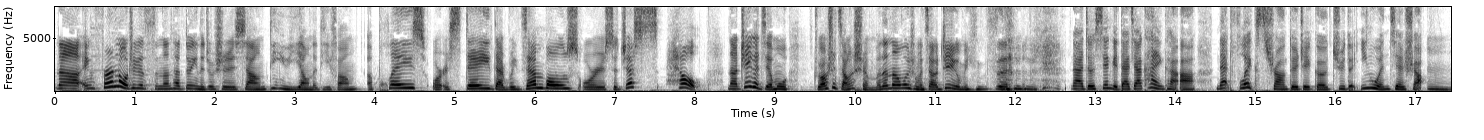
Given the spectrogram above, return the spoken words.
那 Inferno 这个词呢，它对应的就是像地狱一样的地方，a place or a state that resembles or suggests hell。那这个节目。 主要是讲什么的呢？为什么叫这个名字？那就先给大家看一看啊，Netflix 上对这个剧的英文介绍。嗯，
